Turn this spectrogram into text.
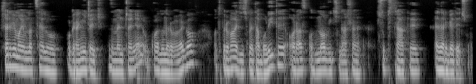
przerwy mają na celu ograniczyć zmęczenie układu nerwowego, odprowadzić metabolity oraz odnowić nasze substraty energetyczne.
